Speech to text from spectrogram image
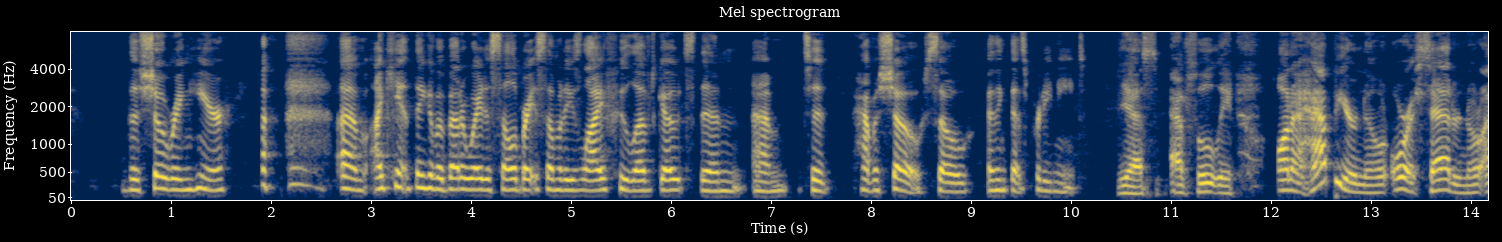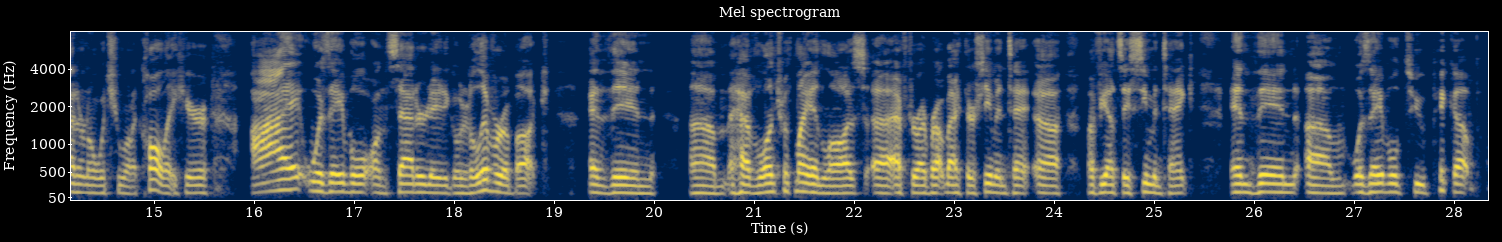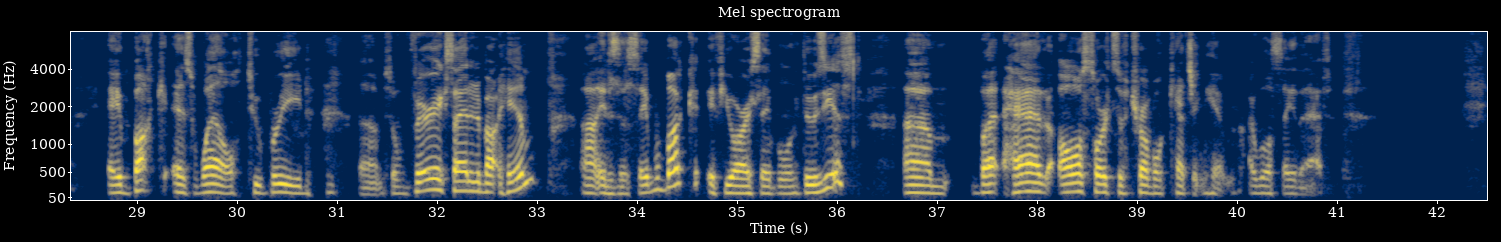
the show ring here, um, I can't think of a better way to celebrate somebody's life who loved goats than um, to have a show. So I think that's pretty neat. Yes, absolutely. On a happier note or a sadder note, I don't know what you want to call it here. I was able on Saturday to go deliver a buck and then um, have lunch with my in-laws uh, after I brought back their semen tank, uh, my fiance's semen tank, and then um, was able to pick up a buck as well to breed. Um, so very excited about him. Uh, it is a sable buck. If you are a sable enthusiast, um, but had all sorts of trouble catching him. I will say that.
